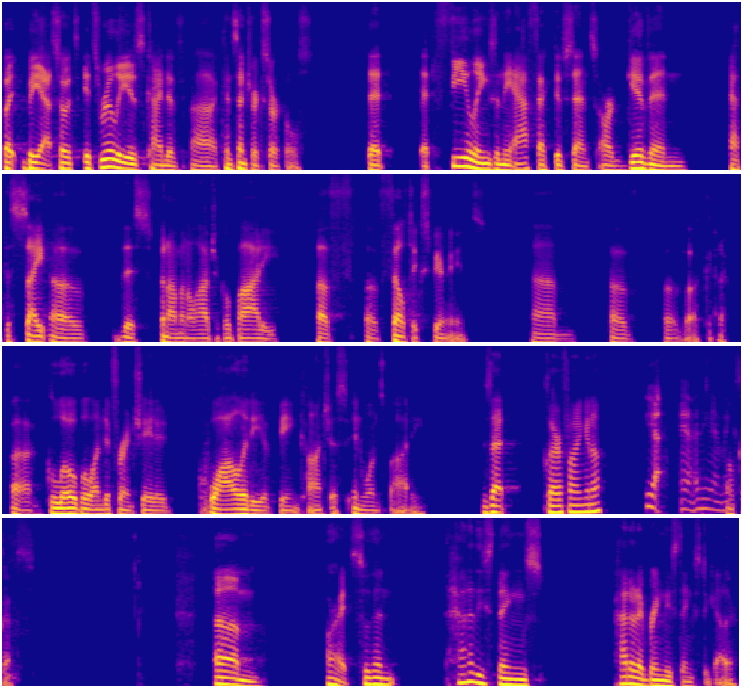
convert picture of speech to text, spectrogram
but but yeah, so it's it's really is kind of uh, concentric circles that that feelings in the affective sense are given at the site of this phenomenological body of of felt experience um, of of a kind of a global undifferentiated quality of being conscious in one's body. Is that clarifying enough? Yeah, yeah, I think that makes okay. sense. Um, all right. So then, how do these things? How did I bring these things together?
